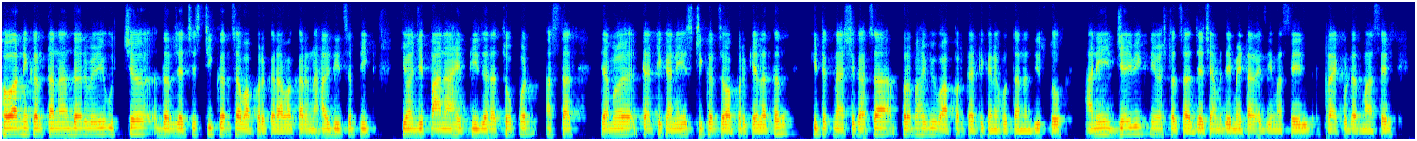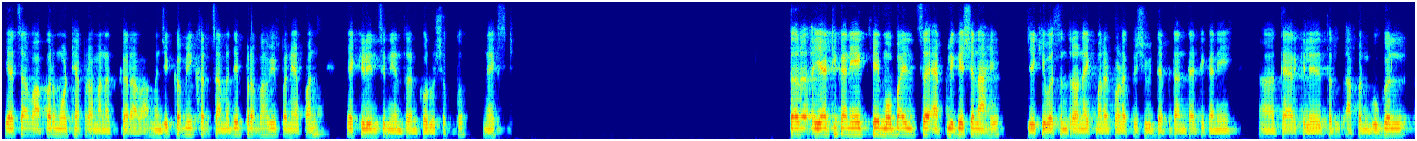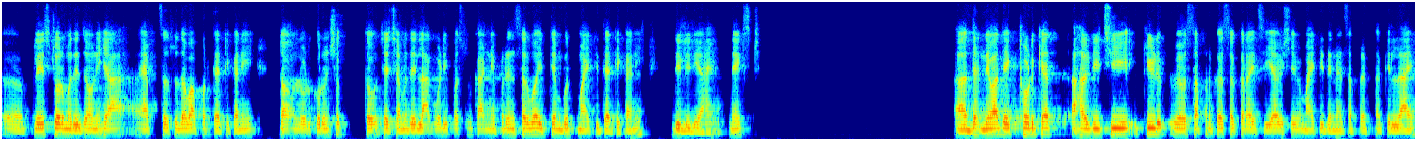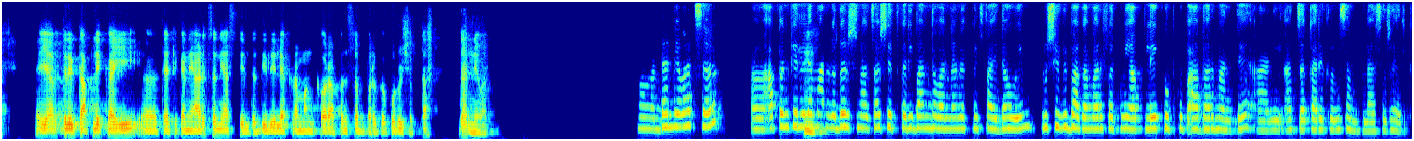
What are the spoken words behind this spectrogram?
फवारणी करताना दरवेळी उच्च दर्जाचे स्टिकरचा वापर करावा कारण हळदीचं पीक किंवा जी पानं आहेत ती जरा चोपट असतात. त्यामुळे त्या ठिकाणी स्टिकरचा वापर केला तर कीटकनाशकाचा प्रभावी वापर त्या ठिकाणी होताना दिसतो. आणि जैविक निविष्ठाचा ज्याच्यामध्ये मेटारायझिम असेल ट्रायकोडर्मा असेल याचा वापर मोठ्या प्रमाणात करावा. म्हणजे कमी खर्चामध्ये प्रभावीपणे आपण या किडींचे नियंत्रण करू शकतो. नेक्स्ट तर या ठिकाणी एक हे मोबाईलचं ऍप्लिकेशन आहे जे की वसंतराव नाईक मराठवाडा कृषी विद्यापीठाने त्या ठिकाणी तयार केलेले तर आपण गुगल प्ले स्टोअरमध्ये जाऊन ह्या ऍपचा सुद्धा वापर त्या ठिकाणी डाउनलोड करू शकतो. त्याच्यामध्ये लागवडीपासून काढणीपर्यंत सर्व इत्यंभूत माहिती त्या ठिकाणी दिलेली आहे. नेक्स्ट धन्यवाद. एक थोडक्यात हळदीची कीड व्यवस्थापन कसं करायचं याविषयी माहिती देण्याचा प्रयत्न केला आहे. या व्यतिरिक्त आपले काही त्या ठिकाणी अडचणी असतील तर दिलेल्या क्रमांकावर आपण संपर्क करू शकता. धन्यवाद. धन्यवाद सर. आपण केलेल्या. मार्गदर्शनाचा शेतकरी बांधवांना नक्कीच फायदा होईल कृषी विभागामार्फत मी आपले खूप खूप आभार मानते आणि आजचा कार्यक्रम संपला असं जाहीर करते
